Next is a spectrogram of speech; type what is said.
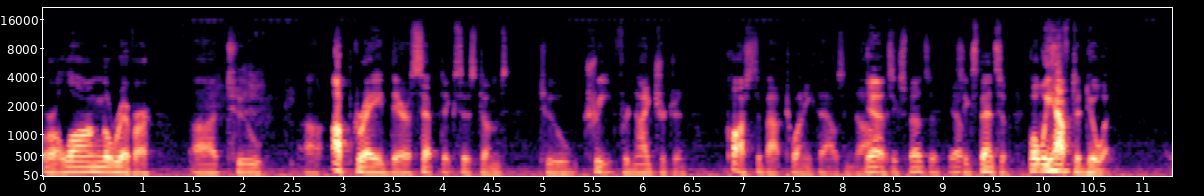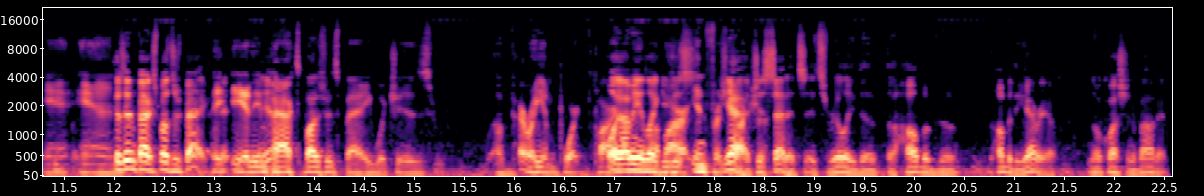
or along the river uh, to uh, upgrade their septic systems to treat for nitrogen. Costs about $20,000. Yeah, it's expensive. Yep. It's expensive, but we have to do it and because it impacts Buzzards Bay. It, it impacts yeah. Buzzards Bay, which is a very important part. Well, I mean, like of you our just, infrastructure. Yeah, I just said it's it's really the, the hub of the hub of the area, no question about it.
